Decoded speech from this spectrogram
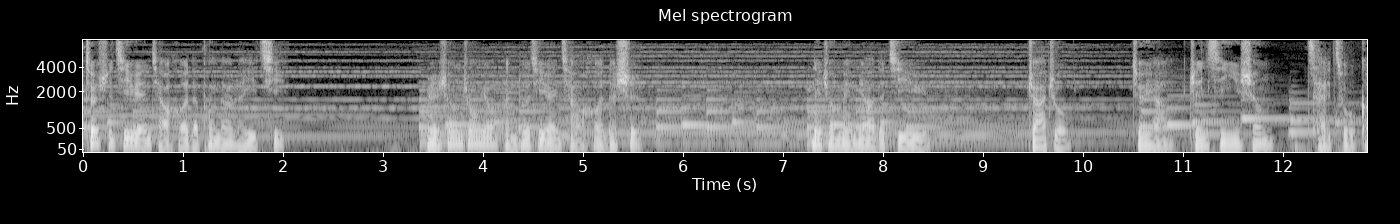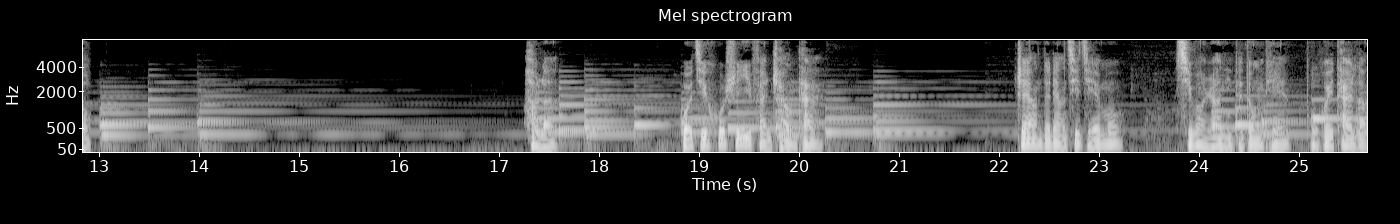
就是机缘巧合的碰到了一起。人生中有很多机缘巧合的事，那种美妙的机遇，抓住就要珍惜一生才足够。好了，我几乎是一反常态。这样的两期节目，希望让你的冬天不会太冷。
